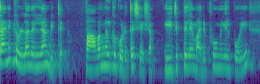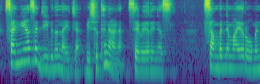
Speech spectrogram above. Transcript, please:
തനിക്കുള്ളതെല്ലാം വിറ്റ് പാവങ്ങൾക്ക് കൊടുത്ത ശേഷം ഈജിപ്തിലെ മരുഭൂമിയിൽ പോയി സന്യാസ ജീവിതം നയിച്ച വിശുദ്ധനാണ് സെവേറിനസ്. സമ്പന്നമായ റോമൻ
